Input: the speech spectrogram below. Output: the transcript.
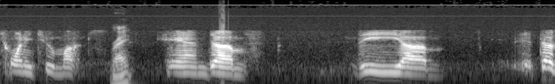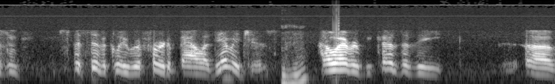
22 months right. and um, the um, it doesn't specifically refer to ballot images. However, because of the uh,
